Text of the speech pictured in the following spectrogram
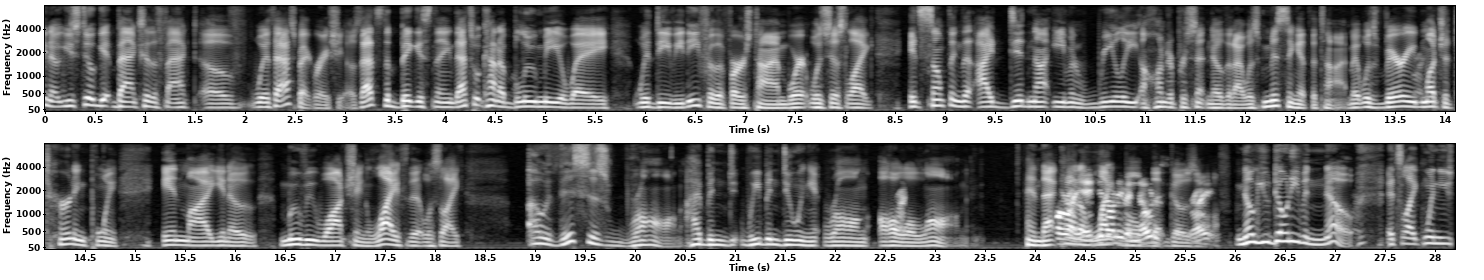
you know, you still get back to the fact of with aspect ratios. That's the biggest thing. That's what kind of blew me away with DVD for the first time, where it was just like, it's something that I did not even really 100% know that I was missing at the time. It was very right. much a turning point in my, you know, movie watching life that was like, oh, this is wrong. I've been, we've been doing it wrong all right. along and that kind of light bulb that goes it, right? off. No, you don't even know. It's like when you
